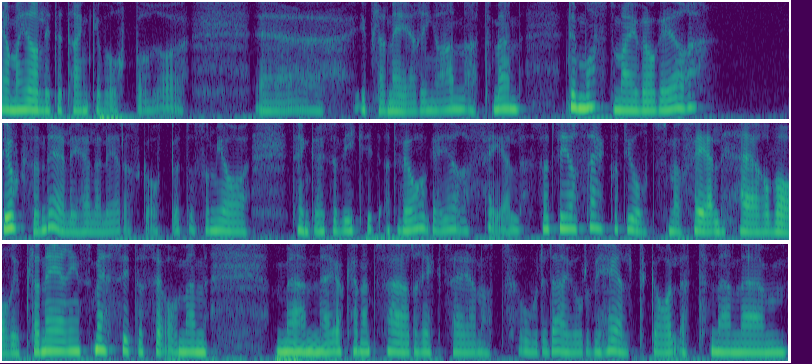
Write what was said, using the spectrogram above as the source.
ja, man gör lite tankevurpor och, eh, i planering och annat. Men det måste man ju våga göra. Det är också en del i hela ledarskapet och som jag tänker är så viktigt att våga göra fel. Så att vi har säkert gjort små fel här och var i planeringsmässigt och så men, men eh, jag kan inte så här direkt säga något, oh det där gjorde vi helt galet. Men um,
